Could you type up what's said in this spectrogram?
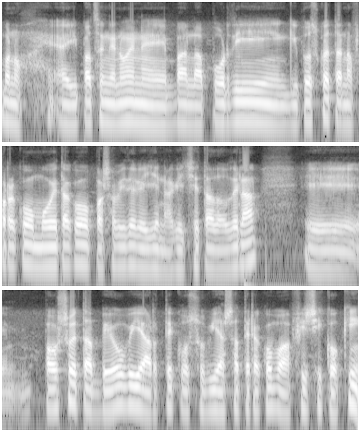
Bueno, aipatzen genuen e, ba, Lapurdi, Gipuzkoa eta Nafarroko mugetako pasabide gehienak itxeta daudela. E, pauso eta behobi arteko zubia esaterako ba, fizikoki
